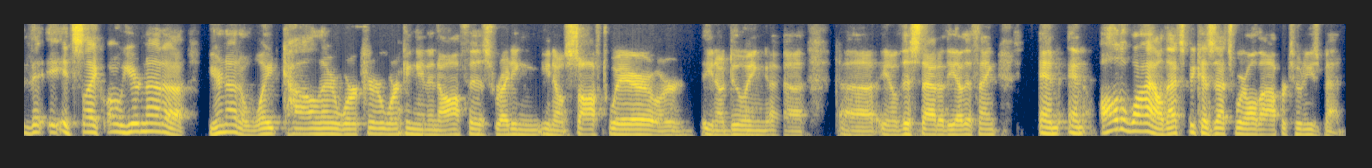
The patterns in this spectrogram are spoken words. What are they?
the, it's like, oh, you're not a you're not a white collar worker working in an office writing, you know, software or you know doing, uh, uh, you know, this that or the other thing and and all the while that's because that's where all the opportunities been.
